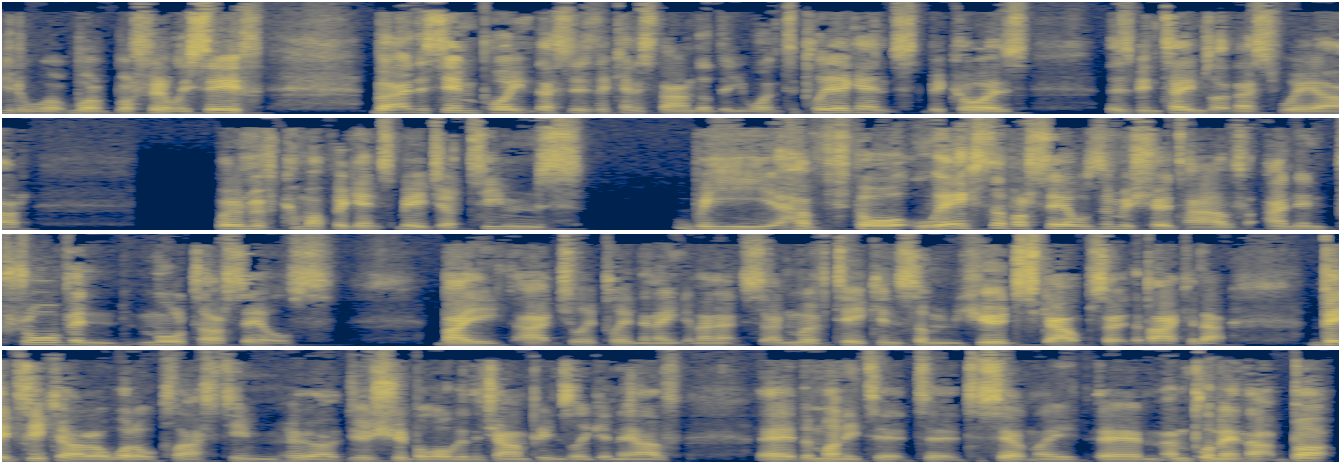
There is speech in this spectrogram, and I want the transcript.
you know we're, we're fairly safe. But at the same point, this is the kind of standard that you want to play against because there's been times like this where when we've come up against major teams, we have thought less of ourselves than we should have, and then proven more to ourselves by actually playing the 90 minutes. And we've taken some huge scalps out the back of that. Benfica are a world class team who, are, who, should belong in the Champions League, and they have uh, the money to, to, to certainly um, implement that. But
